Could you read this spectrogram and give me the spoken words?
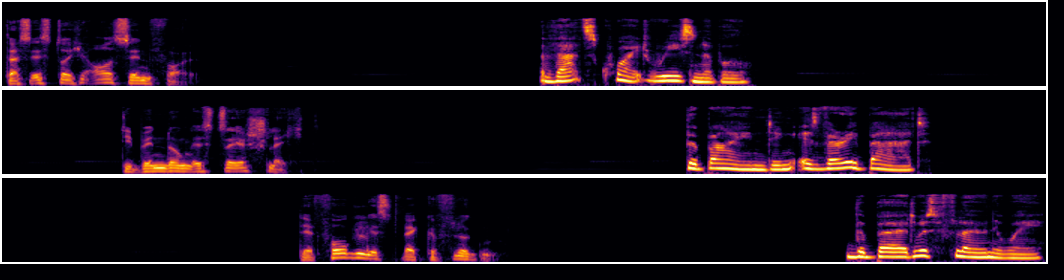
Das ist durchaus sinnvoll. That's quite reasonable. Die Bindung ist sehr schlecht. The binding is very bad. Der Vogel ist weggeflogen. The bird was flown away.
